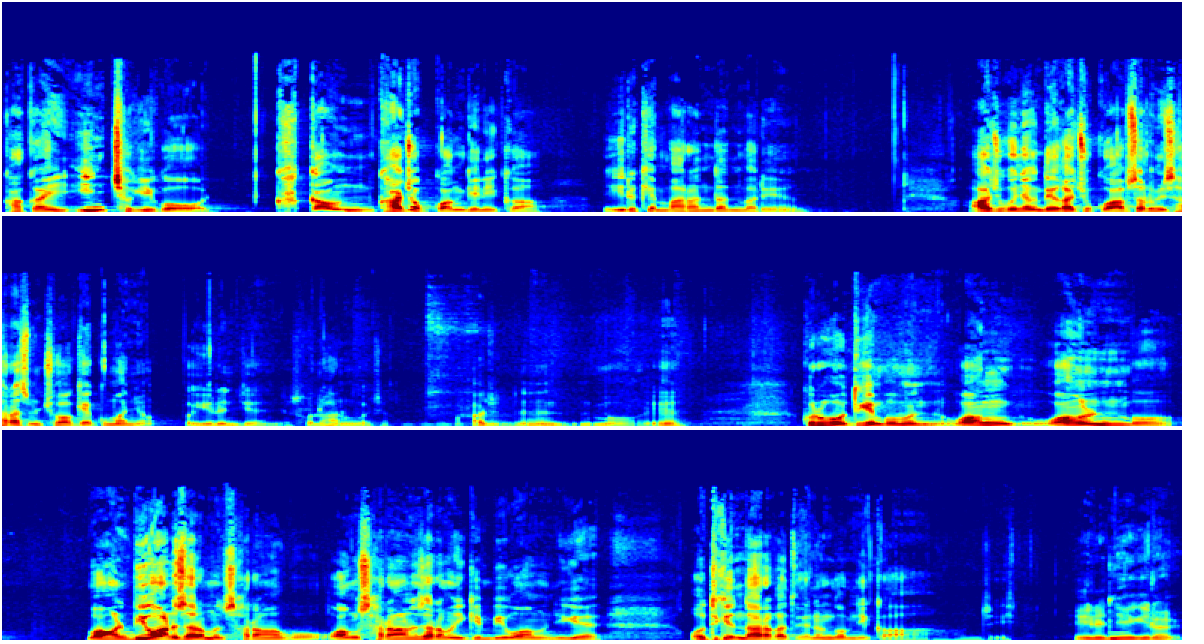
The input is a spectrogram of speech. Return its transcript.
가까이 인척이고 가까운 가족 관계니까 이렇게 말한단 말이에요. 아주 그냥 내가 죽고 압살롬이 살았으면 좋았겠구만요. 뭐 이런 이제 소리를 하는 거죠. 아주 네, 뭐 예. 그리고 어떻게 보면 왕 왕은 뭐 왕을 미워하는 사람은 사랑하고 왕 사랑하는 사람은 이렇게 미워하면 이게 어떻게 나라가 되는 겁니까? 이런 얘기를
